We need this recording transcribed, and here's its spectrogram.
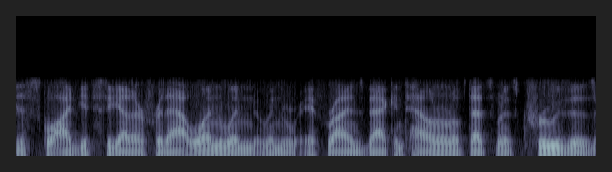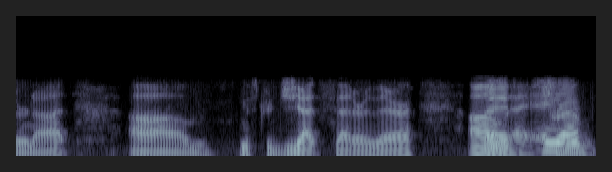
the squad gets together for that one when when if Ryan's back in town. I don't know if that's when his cruise is or not. Um, Mr. Jet Setter there. Um, man, and-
